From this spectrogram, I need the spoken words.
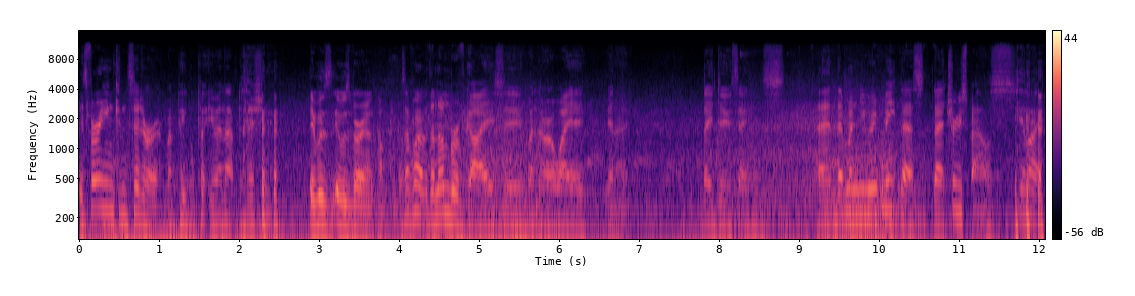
it's very inconsiderate when people put you in that position. it was it was very uncomfortable. Because I've worked with a number of guys who, when they're away, you know, they do things, and then when you meet their their true spouse, you're like,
